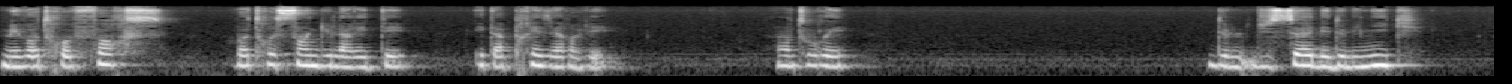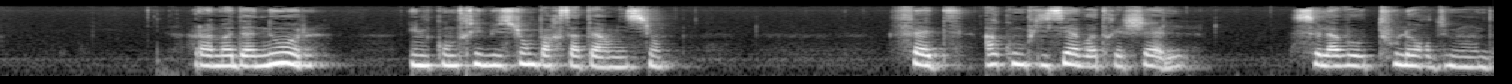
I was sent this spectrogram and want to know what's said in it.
mais votre force, votre singularité est à préserver. Entouré du seul et de l'unique. Ramadanour, une contribution par sa permission. Faites, accomplissez à votre échelle. Cela vaut tout l'or du monde.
